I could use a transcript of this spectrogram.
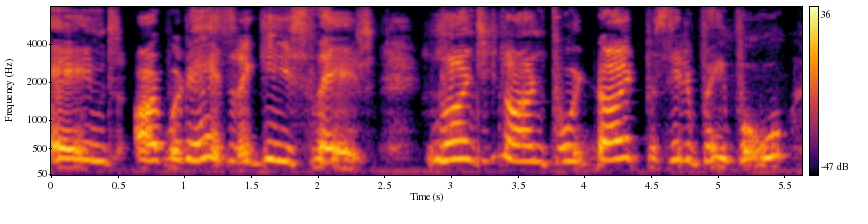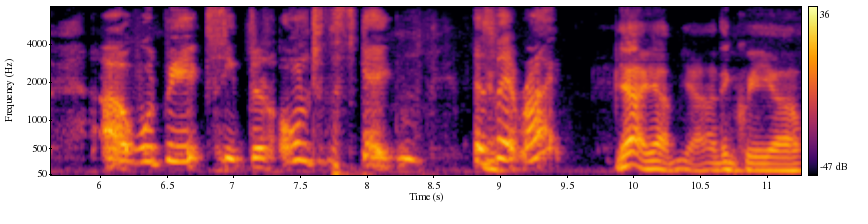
And I would hazard a guess that 99.9% of people uh, would be accepted onto the scheme. Is that right? Yeah, yeah, yeah. I think we uh,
